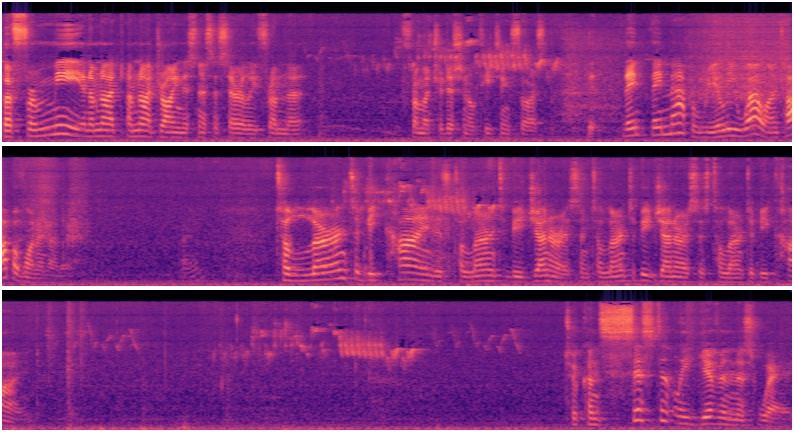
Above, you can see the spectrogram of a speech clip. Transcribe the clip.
but for me, and I'm not I'm not drawing this necessarily from the from a traditional teaching source, they, they map really well on top of one another. Right? To learn to be kind is to learn to be generous, and to learn to be generous is to learn to be kind. To consistently give in this way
